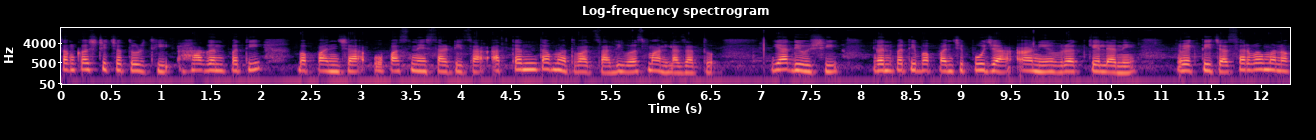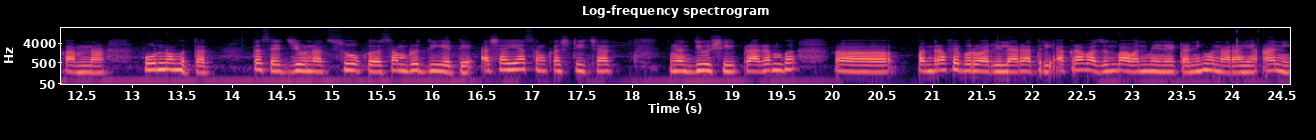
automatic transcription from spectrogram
संकष्टी चतुर्थी हा गणपती बाप्पांच्या उपासनेसाठीचा अत्यंत महत्त्वाचा दिवस मानला जातो. या दिवशी गणपती बाप्पांची पूजा आणि व्रत केल्याने व्यक्तीच्या सर्व मनोकामना पूर्ण होतात. तसेच जीवनात सुख समृद्धी येते अशा या संकष्टीच्या दिवशी प्रारंभ पंधरा फेब्रुवारीला रात्री अकरा वाजून बावन्न मिनिटांनी होणार आहे आणि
